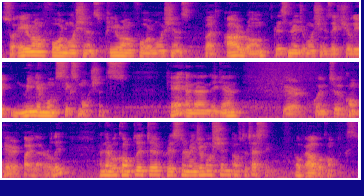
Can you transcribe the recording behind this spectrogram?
So AROM four motions, PROM four motions, but ROM, resistant range of motion is actually minimum six motions. Okay, and then again, we are going to compare it bilaterally, and then we'll complete the resistant range of motion of the testing of elbow complex.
